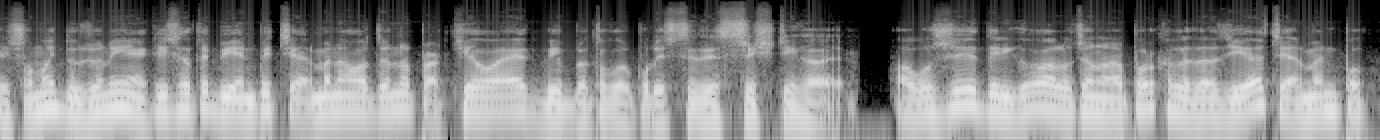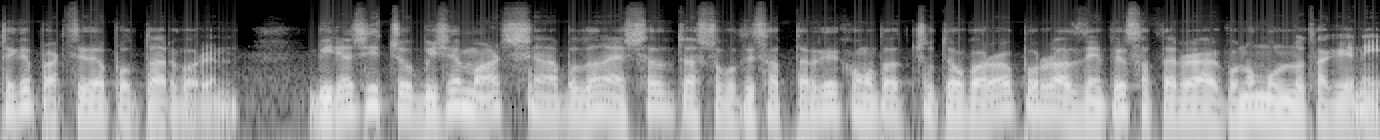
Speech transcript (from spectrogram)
এই সময় দুজনেই একই সাথে বিএনপির চেয়ারম্যান হওয়ার জন্য প্রার্থী হওয়া এক বিব্রতকর পরিস্থিতির সৃষ্টি হয়। অবশেষে দীর্ঘ আলোচনার পর খালেদা জিয়া চেয়ারম্যান পদ থেকে প্রার্থীরা প্রত্যাহার করেন। বিরাশি চব্বিশে মার্চ সেনাপ্রধান এরশাদ রাষ্ট্রপতি সাত্তারকে ক্ষমতাচ্যুত করার পর রাজনীতিতে সাত্তারের আর কোনো মূল্য থাকেনি।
